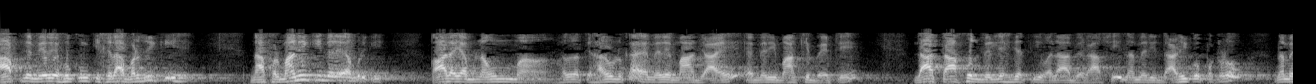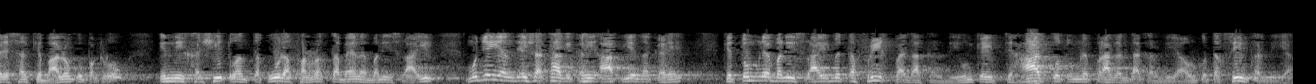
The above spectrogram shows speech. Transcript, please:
आपने मेरे हुक्म की खिलाफ वर्जी की है? नाफरमानी की मेरे अमर की। काला अब उम्मा, हज़रत हारून का है मेरे माँ जाए, ए मेरी माँ के बेटे, ला ताखुद बिलहजती वला बेरासी न मेरी दाढ़ी को पकड़ो, न मेरे सर के बालों को पकड़ो। इन्नी खशी तो अंतकूल फर्रक तबैन बनी इसराइल। मुझे ये अंदेशा था कि कहीं आप ये न कहें कि तुमने बनी इसराइल में तफरीक पैदा कर दी, उनके इतिहाद को तुमने परागंदा कर दिया, उनको तकसीम कर दिया।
